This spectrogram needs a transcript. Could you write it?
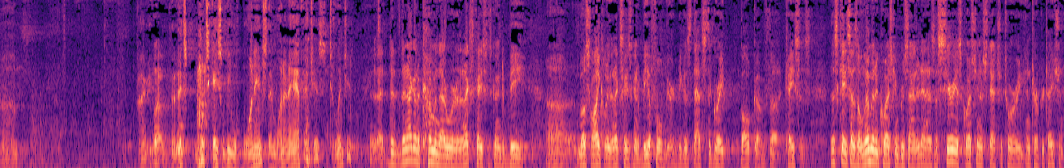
Um, I mean, well, the next, next case will be one inch, then one and a half inches, two inches. Uh, they're not going to come in that order. The next case is going to be uh, most likely the next case is going to be a full beard because that's the great bulk of the cases. This case has a limited question presented and has a serious question of statutory interpretation.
